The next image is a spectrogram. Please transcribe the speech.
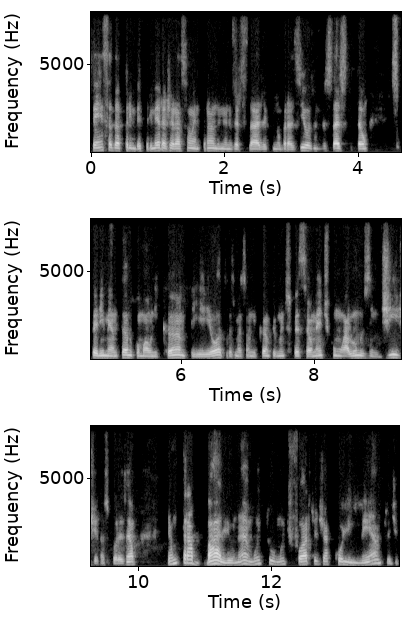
pensa da primeira geração entrando em universidade aqui no Brasil, as universidades que estão experimentando, como a Unicamp e outras, mas a Unicamp muito especialmente com alunos indígenas, por exemplo, tem um trabalho né, muito, muito forte de acolhimento, de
